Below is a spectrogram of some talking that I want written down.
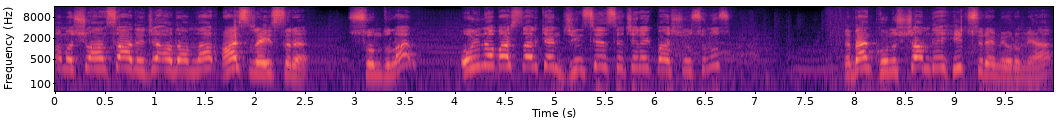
Ama şu an sadece adamlar Ice Racer'ı sundular. Oyuna başlarken cinsiyet seçerek başlıyorsunuz. Ve ben konuşacağım diye hiç süremiyorum ya.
